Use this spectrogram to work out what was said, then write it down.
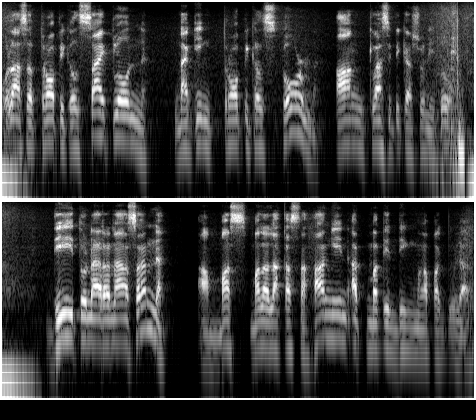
Mula sa tropical cyclone, naging tropical storm ang klasifikasyon nito. Dito naranasan ang mas malalakas na hangin at matinding mga pagdulan.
